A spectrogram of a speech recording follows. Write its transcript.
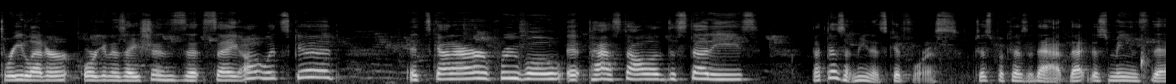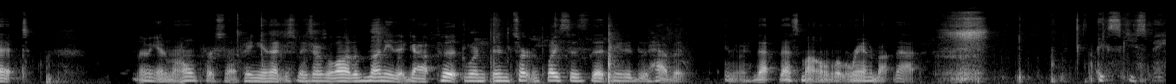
three letter organizations that say, oh, it's good. It's got our approval. It passed all of the studies. That doesn't mean it's good for us just because of that. That just means that, I mean, in my own personal opinion, that just means there's a lot of money that got put when, in certain places that needed to have it anyway, that that's my own little rant about that. Excuse me.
